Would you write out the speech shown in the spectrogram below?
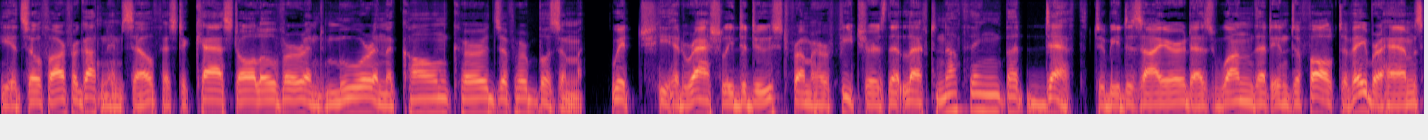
he had so far forgotten himself as to cast all over and moor in the calm curds of her bosom, which he had rashly deduced from her features that left nothing but death to be desired as one that, in default of Abraham's,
